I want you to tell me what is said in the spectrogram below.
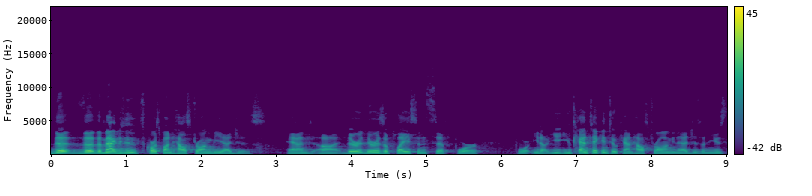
the, the the magnitudes correspond to how strong the edge is, and uh, there there is a place in SIFT for for you know you, you can take into account how strong an edge is and use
